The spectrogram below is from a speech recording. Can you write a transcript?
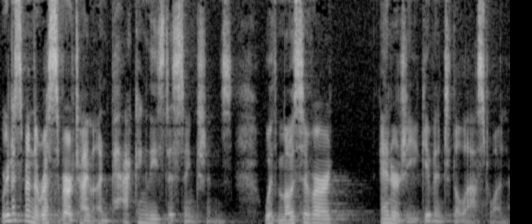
We're going to spend the rest of our time unpacking these distinctions, with most of our energy given to the last one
